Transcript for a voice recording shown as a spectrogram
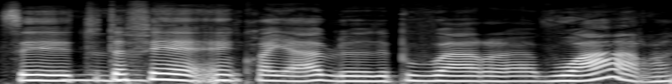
c'est tout à fait incroyable de pouvoir voir,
